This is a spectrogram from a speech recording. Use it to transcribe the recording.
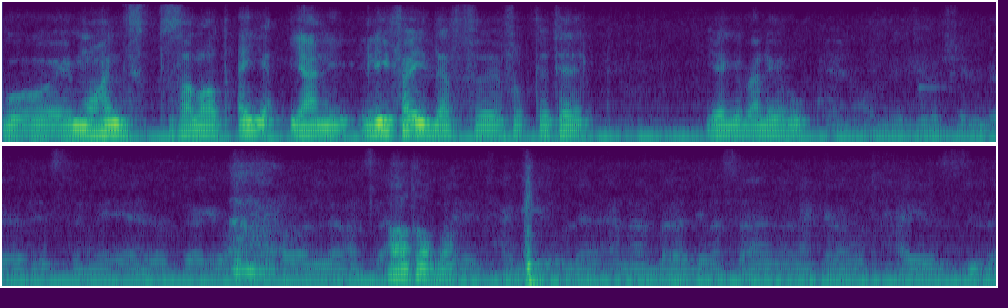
مهندس اتصالات اي يعني ليه فايدة في في القتال؟ يجب عليه يروح يعني قصدي جيوش البلاد الإسلامية عليها ولا مثلا آه طبعا. يقول أنا بلدي مثلا أنا كده متحيز آه،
